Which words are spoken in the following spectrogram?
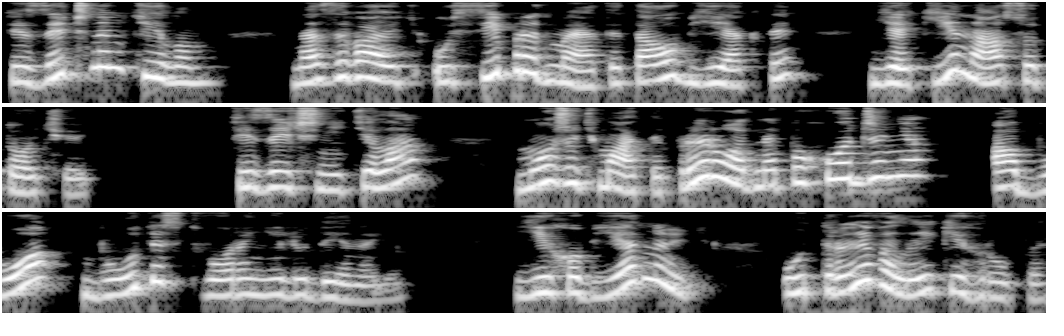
Фізичним тілом називають усі предмети та об'єкти, які нас оточують. Фізичні тіла можуть мати природне походження або бути створені людиною. Їх об'єднують у три великі групи:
